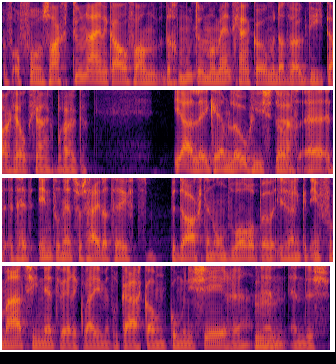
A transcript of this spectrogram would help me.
voorzag toen eigenlijk al van... er moet een moment gaan komen dat we ook digitaal geld gaan gebruiken. Ja, leek hem logisch dat hè, het, het, het internet zoals hij dat heeft bedacht en ontworpen... is eigenlijk een informatienetwerk waar je met elkaar kan communiceren... Mhm. en, en dus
